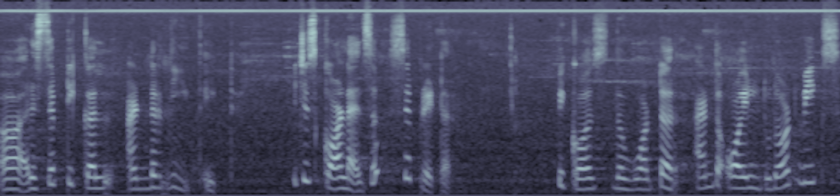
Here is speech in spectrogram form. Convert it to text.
a receptacle underneath it which is called as a separator. Because the water and the oil do not mix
